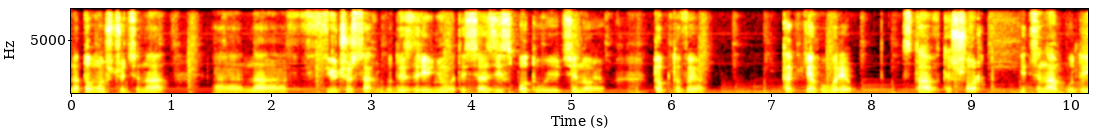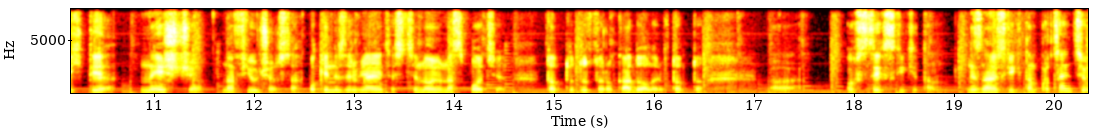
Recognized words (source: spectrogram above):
на тому, що ціна е, на фьючерсах буде зрівнюватися зі спотовою ціною. Тобто ви, так як я говорив, ставите шорт, і ціна буде йти нижче на фьючерсах, поки не зрівняється з ціною на споті, тобто до 40 доларів. Тобто е, ось цих скільки там, не знаю скільки там процентів,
